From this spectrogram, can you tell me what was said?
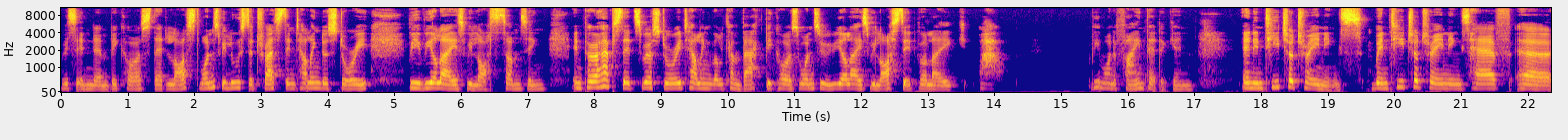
within them because that lost once we lose the trust in telling the story we realize we lost something. And perhaps that's where storytelling will come back because once we realize we lost it, we're like, wow, we want to find that again. And in teacher trainings, when teacher trainings have uh,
